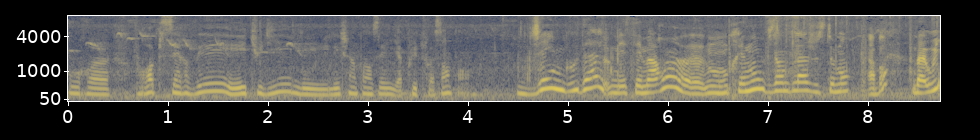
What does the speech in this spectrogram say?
pour, euh, pour observer et étudier les, les chimpanzés, il y a plus de 60 ans. Jane Goodall, mais c'est marrant, euh, mon prénom vient de là justement. Ah bon? Bah oui,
